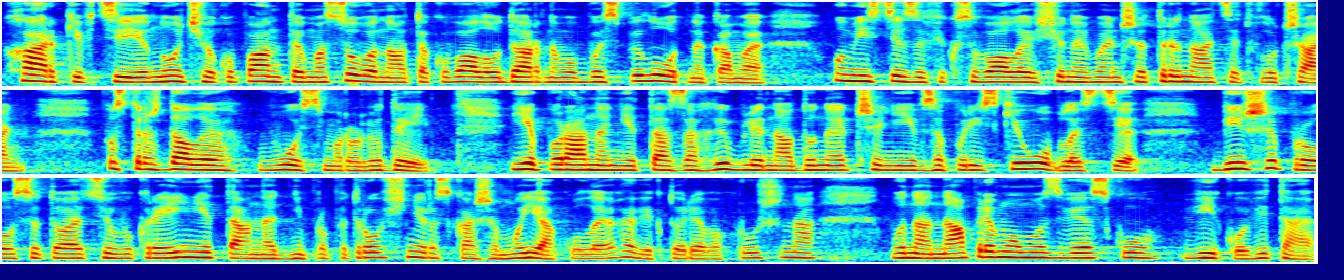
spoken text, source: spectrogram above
Харків цієї ночі окупанти масово атакували ударними безпілотниками. У місті зафіксували щонайменше 13 влучань. Постраждали восьмеро людей. Є поранені та загиблі на Донеччині і в Запорізькій області. Більше про ситуацію в Україні та на Дніпропетровщині розкаже моя колега Вікторія Вахрушина. Вона на прямому зв'язку. Віко, вітаю.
